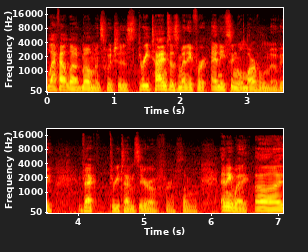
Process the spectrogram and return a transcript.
laugh out loud moments, which is three times as many for any single Marvel movie. In fact, three times zero for some. Anyway, uh,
